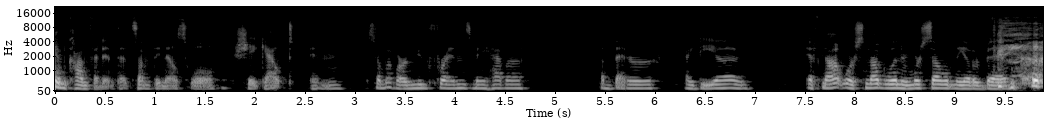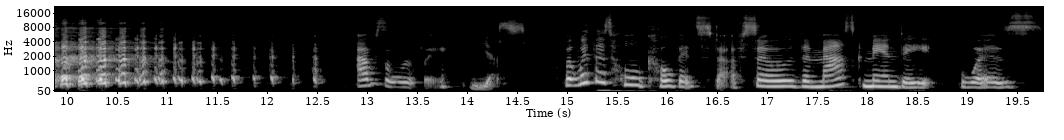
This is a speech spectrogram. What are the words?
am confident that something else will shake out and some of our new friends may have a a better idea. If not, we're snuggling and we're selling the other bed. Absolutely. yes. But with this whole COVID stuff, so the mask mandate was,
